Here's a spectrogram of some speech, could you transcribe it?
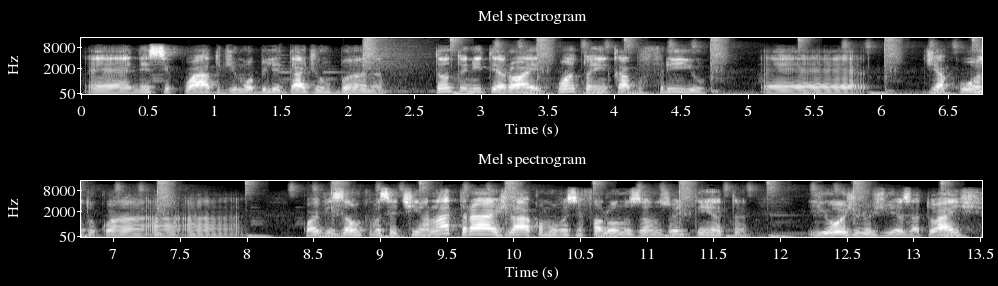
é, nesse quadro de mobilidade urbana, tanto em Niterói quanto em Cabo Frio, é, de acordo com a, a, a, com a visão que você tinha lá atrás, lá como você falou nos anos 80 e hoje nos dias atuais?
